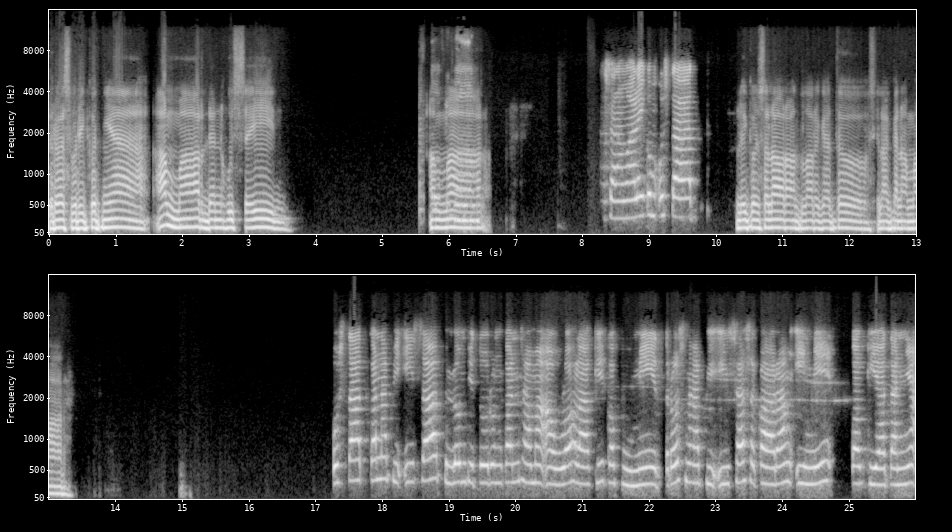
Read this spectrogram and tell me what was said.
Terus berikutnya Ammar dan Hussein. Ammar. Assalamualaikum Ustaz. Waalaikumsalam warahmatullahi wabarakatuh. Silakan Ammar. Ustadz, kan Nabi Isa belum diturunkan sama Allah lagi ke bumi. Terus Nabi Isa sekarang ini kegiatannya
